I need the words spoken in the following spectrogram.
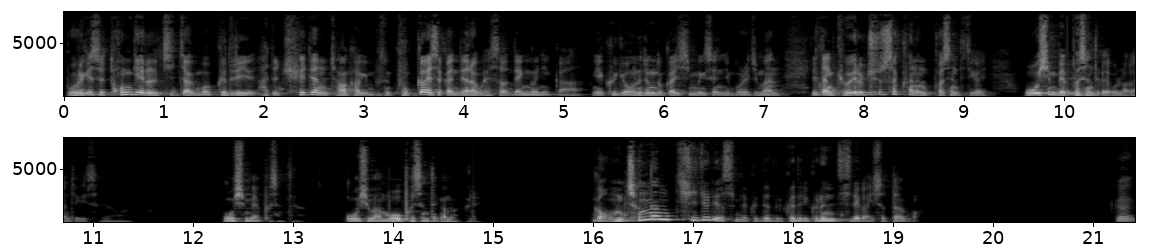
모르겠어요. 통계를 진짜 뭐 그들이 하여튼 최대한 정확하게 무슨 국가에서까지 내라고 해서 낸 거니까 그게 어느 정도까지 신빙성인지 모르지만 일단 교회를 출석하는 퍼센트가 50 몇 퍼센트가 올라간 적이 있어요. 50 몇 퍼센트. 50한 5%인가 막 그래. 그러니까 엄청난 시절이었습니다. 그때들 그들이 그런 시대가 있었다고. 그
